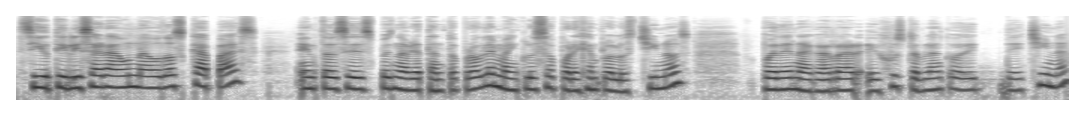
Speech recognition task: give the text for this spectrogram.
Si utilizara una o dos capas, entonces pues no habría tanto problema. Incluso, por ejemplo, los chinos pueden agarrar el justo el blanco de, de China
